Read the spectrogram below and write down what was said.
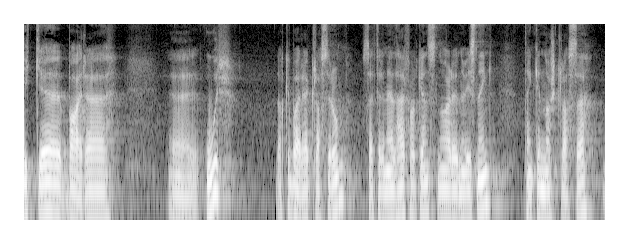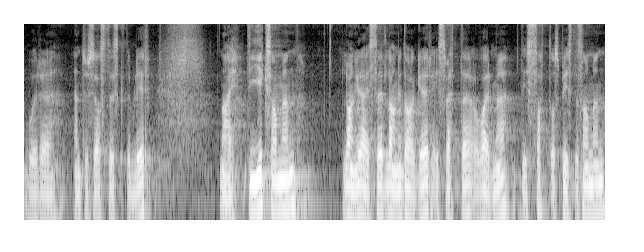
ikke bare eh, ord. Det var ikke bare klasserom. Sett dere ned her, folkens. Nå er det undervisning. Tenk en norsk klasse, hvor eh, entusiastisk det blir. Nei, de gikk sammen. Lange reiser, lange dager i svette og varme. De satt og spiste sammen.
